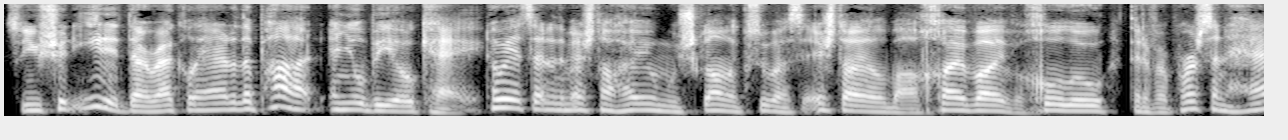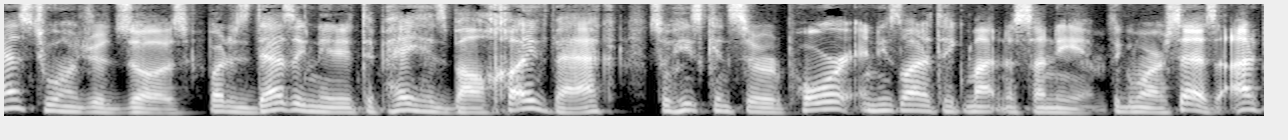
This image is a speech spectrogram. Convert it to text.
So you should eat it directly out of the pot and you'll be okay. We had said in the Mishnah that if a person has 200 zuz but is designated to pay his bal chayv back, so he's considered poor and he's allowed to take matnas aniyim. The Gemara says, Up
